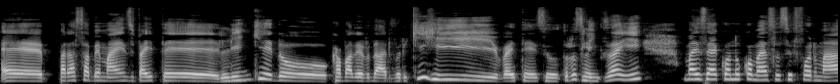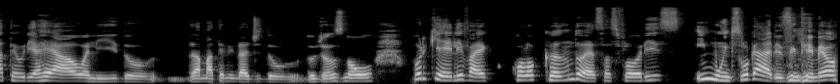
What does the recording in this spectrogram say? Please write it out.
é, para saber mais, vai ter link do Cavaleiro da Árvore que ri, vai ter esses outros links aí, mas é quando começa a se formar a teoria real ali do, da maternidade do, do Jon Snow, porque ele vai colocando essas flores em muitos lugares, entendeu?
